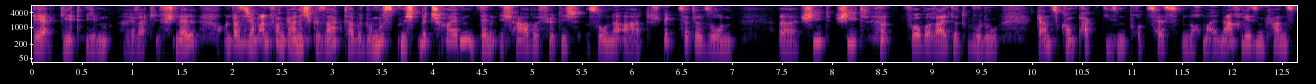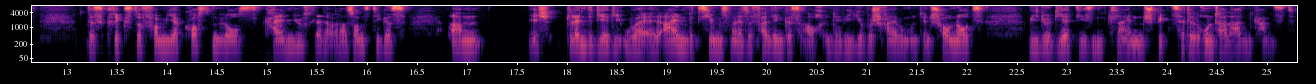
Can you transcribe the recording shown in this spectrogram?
der geht eben relativ schnell. Und was ich am Anfang gar nicht gesagt habe, du musst nicht mitschreiben, denn ich habe für dich so eine Art Spickzettel, so ein äh, Sheet, Sheet vorbereitet, wo du ganz kompakt diesen Prozess nochmal nachlesen kannst. Das kriegst du von mir kostenlos, kein Newsletter oder sonstiges. Ähm, ich blende dir die URL ein, beziehungsweise verlinke es auch in der Videobeschreibung und den Show Notes, wie du dir diesen kleinen Spickzettel runterladen kannst.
